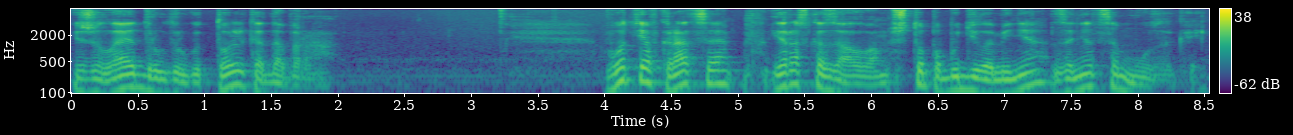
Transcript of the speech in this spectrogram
и желают друг другу только добра. Вот я вкратце и рассказал вам, что побудило меня заняться музыкой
